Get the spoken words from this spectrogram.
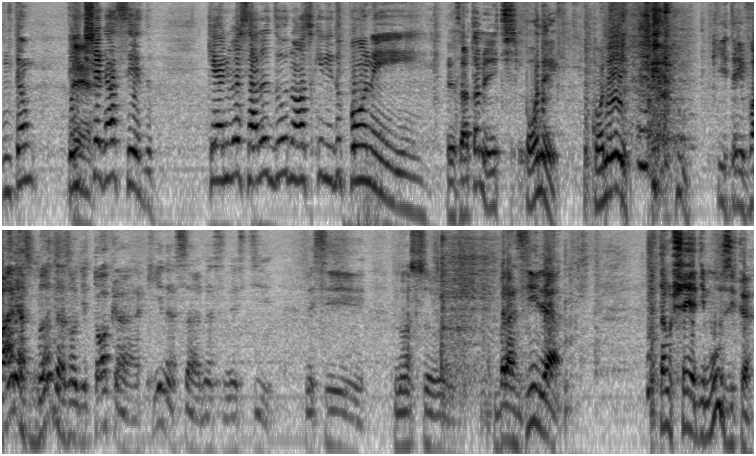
Então tem É. que chegar cedo. Que é aniversário do nosso querido Pônei. exatamente. Pônei. Pônei, que tem várias bandas onde toca aqui nessa, nessa nesse, nesse nosso Brasília tão cheia de música.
